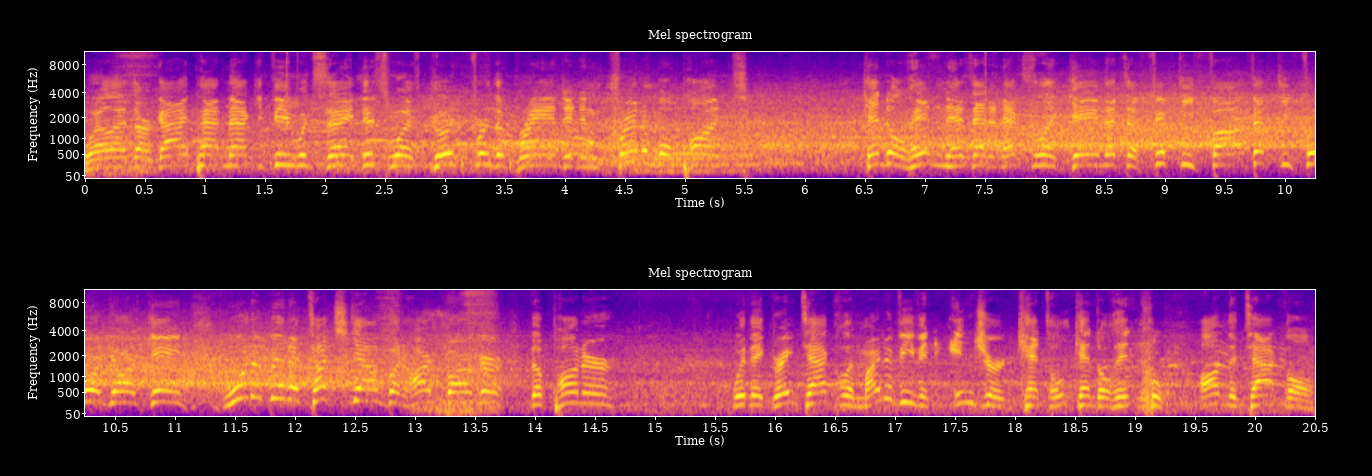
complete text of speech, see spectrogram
Well, as our guy Pat McAfee would say, this was good for the brand, an incredible punt. Kendall Hinton has had an excellent game. That's a 55, 54-yard gain. Would have been a touchdown, but Hartbarger, the punter, with a great tackle and might have even injured Kendall, Kendall Hinton on the tackle.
